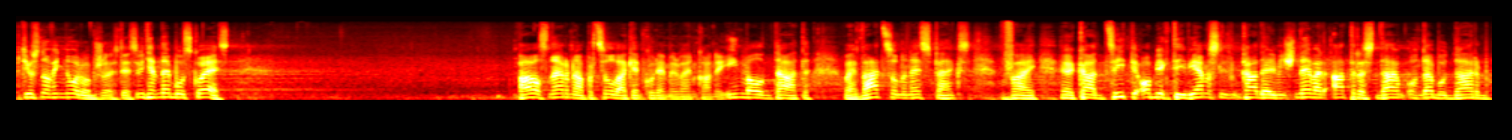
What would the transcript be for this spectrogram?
Bet jūs no viņa norobežojaties, viņam nebūs ko ēst. Pāvils nerunā par cilvēkiem, kuriem ir vai nu kāda invaliditāte, vai vecuma nespēks, vai eh, kādi citi objektīvi iemesli, kādēļ viņš nevar atrast darbu un dabūt darbu.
